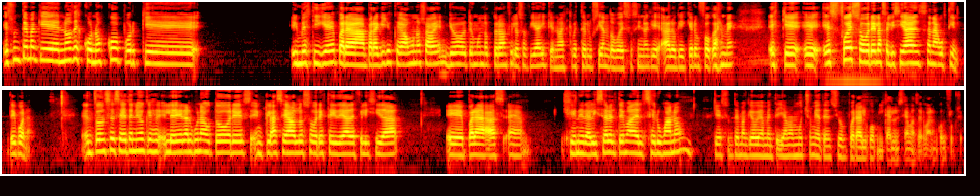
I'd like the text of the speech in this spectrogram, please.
es un tema que no desconozco porque investigué, para, aquellos que aún no saben, yo tengo un doctorado en filosofía y que no es que me esté luciendo por eso, sino que a lo que quiero enfocarme es que eh, es, fue sobre la felicidad en San Agustín, de Hipona. Entonces he tenido que leer algunos autores, en clase hablo sobre esta idea de felicidad eh, para generalizar el tema del ser humano, que es un tema que obviamente llama mucho mi atención por algo, mi canal se llama Ser Humano en Construcción.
